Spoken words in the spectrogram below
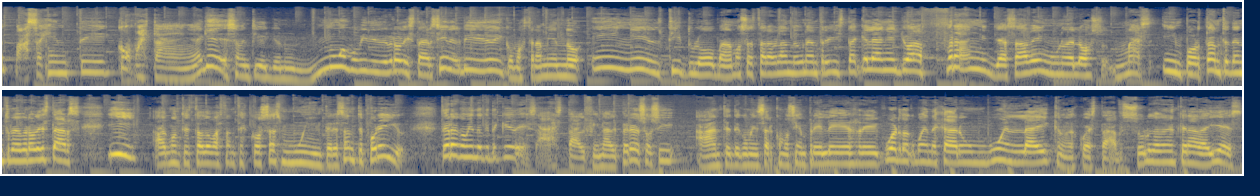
¿Qué pasa gente? ¿Cómo están? Aquí es yo en un nuevo vídeo de Brawl Stars y en el vídeo y como estarán viendo en el título vamos a estar hablando de una entrevista que le han hecho a Frank, ya saben, uno de los más importantes dentro de Brawl Stars y ha contestado bastantes cosas muy interesantes por ello. Te recomiendo que te quedes hasta el final, pero eso sí, antes de comenzar como siempre les recuerdo que pueden dejar un buen like que no les cuesta absolutamente nada y es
